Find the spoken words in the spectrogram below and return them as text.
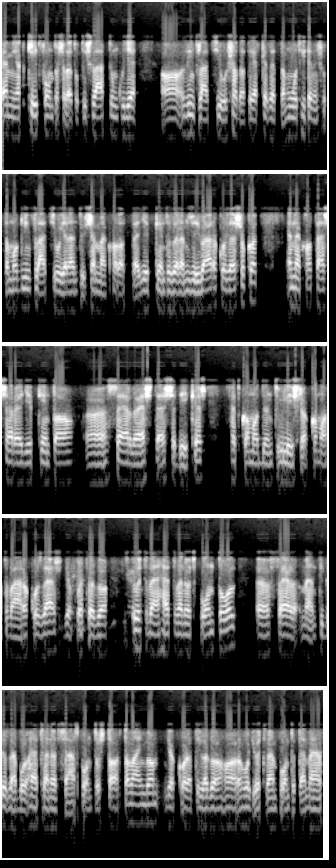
emiatt két fontos adatot is láttunk. Ugye az inflációs adat érkezett a múlt héten, és ott a maginfláció jelentősen meghaladta egyébként az elemzői várakozásokat. Ennek hatására egyébként a szerda este esedékes FED kamat döntülésre a kamat várakozás gyakorlatilag az 50-75 ponttól felment igazából a 75-100 pontos tartományban, gyakorlatilag arra, hogy 50 pontot emel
